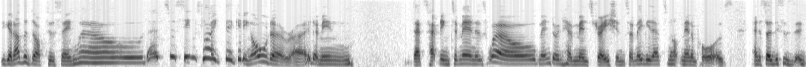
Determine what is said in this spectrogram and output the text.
you get other doctors saying, well, that just seems like they're getting older, right? I mean, that's happening to men as well. Men don't have menstruation, so maybe that's not menopause. And so this is it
